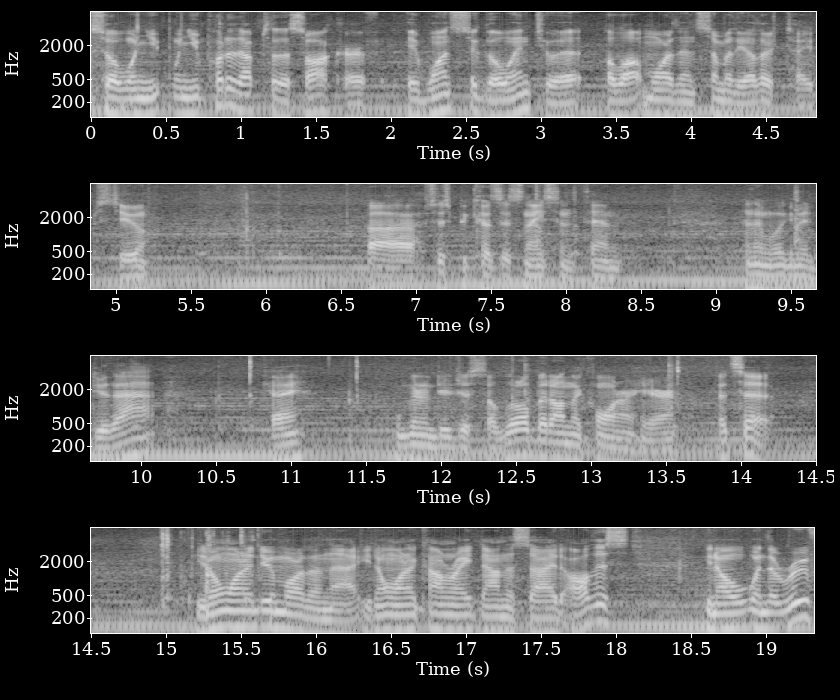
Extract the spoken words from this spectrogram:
so when you when you put it up to the saw kerf, it wants to go into it a lot more than some of the other types do. Uh, just because it's nice and thin. And then we're gonna do that. Okay. We're gonna do just a little bit on the corner here. That's it. You don't want to do more than that. You don't want to come right down the side. All this you know, when the roof,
